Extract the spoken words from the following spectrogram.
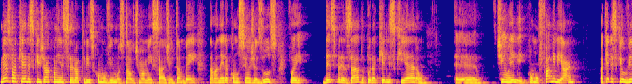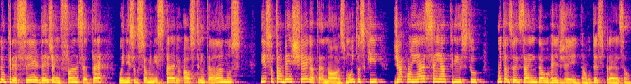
Mesmo aqueles que já conheceram a Cristo, como vimos na última mensagem também, da maneira como o Senhor Jesus foi desprezado por aqueles que eram, é, tinham ele como familiar, aqueles que o viram crescer desde a infância até o início do seu ministério aos 30 anos. Isso também chega até nós. Muitos que já conhecem a Cristo, muitas vezes ainda o rejeitam, o desprezam,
